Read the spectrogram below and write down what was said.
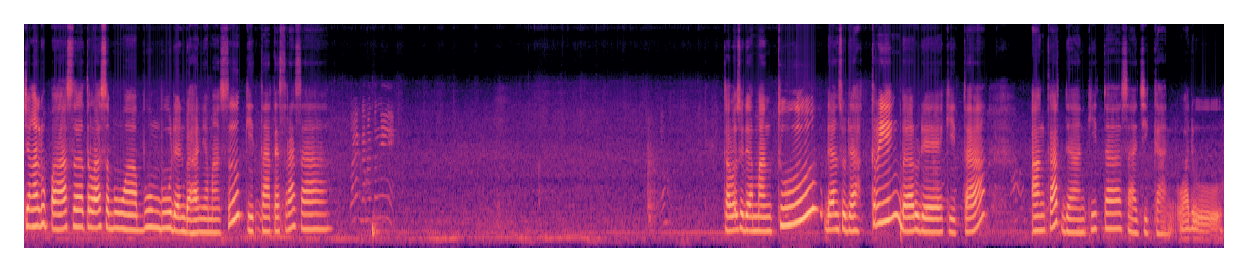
Jangan lupa setelah semua bumbu dan bahannya masuk, kita tes rasa. Kalau sudah mantul dan sudah kering, baru deh kita angkat dan kita sajikan. Waduh,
